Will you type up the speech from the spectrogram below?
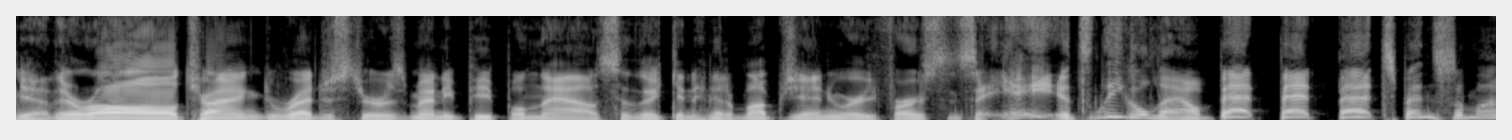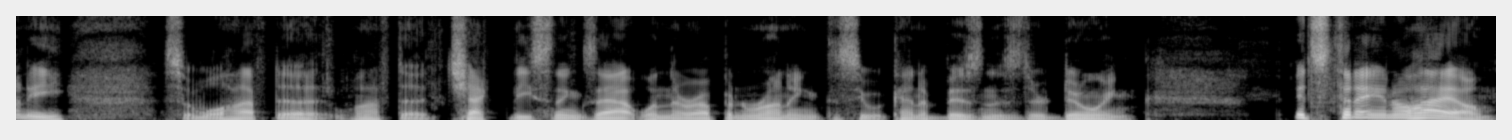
Yeah, they're all trying to register as many people now so they can hit them up January 1st and say, "Hey, it's legal now. Bet, bet, bet, spend some money." So we'll have to we'll have to check these things out when they're up and running to see what kind of business they're doing. It's today in Ohio.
